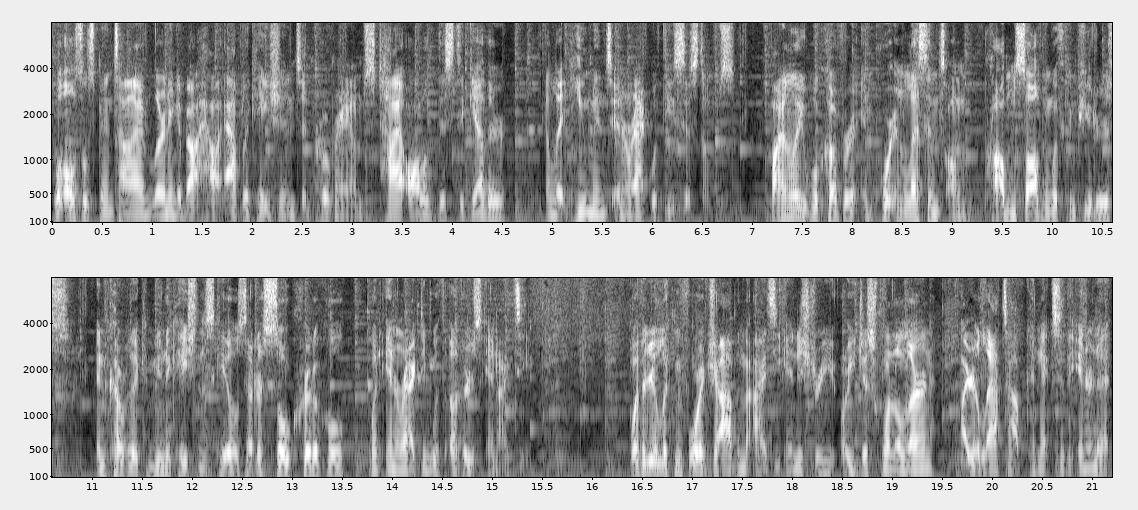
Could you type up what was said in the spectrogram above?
We'll also spend time learning about how applications and programs tie all of this together and let humans interact with these systems. Finally, we'll cover important lessons on problem solving with computers and cover the communication skills that are so critical when interacting with others in IT. Whether you're looking for a job in the IT industry or you just want to learn how your laptop connects to the internet,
